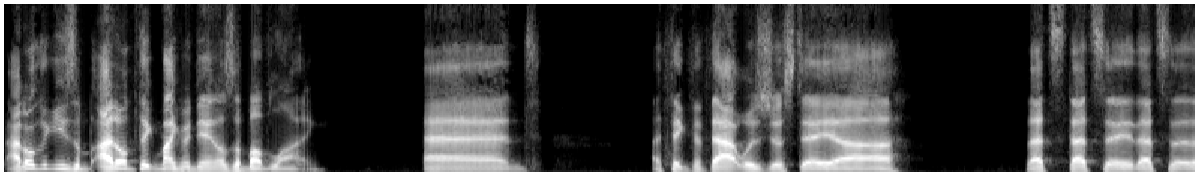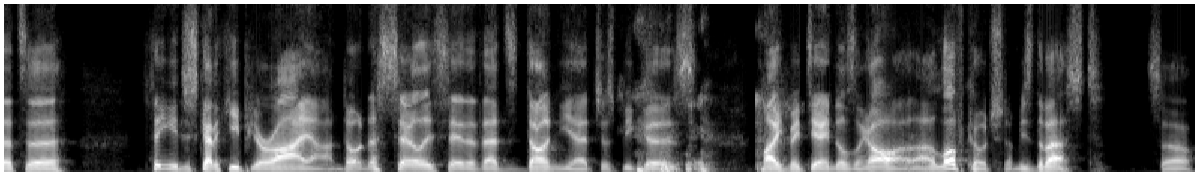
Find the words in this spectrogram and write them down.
I don't think he's, I don't think Mike McDaniel's above lying. And I think that that was just a, uh, that's, that's a, that's a, that's a thing you just got to keep your eye on. Don't necessarily say that that's done yet just because Mike McDaniel's like, oh, I love coaching him. He's the best. So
